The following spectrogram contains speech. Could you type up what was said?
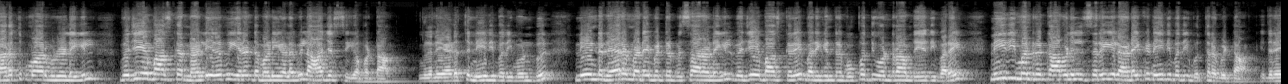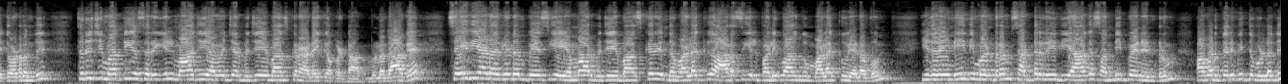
பரத்குமார் முன்னிலையில் விஜயபாஸ்கர் நள்ளிரவு இரண்டு மணி அளவில் ஆஜர் செய்யப்பட்டார். இதனையடுத்து நீதிபதி முன்பு நீண்ட நேரம் நடைபெற்ற விசாரணையில் விஜயபாஸ்கரை வருகின்ற முப்பத்தி ஒன்றாம் தேதி வரை நீதிமன்ற காவலில் சிறையில் அடைக்க நீதிபதி உத்தரவிட்டார். இதனைத் தொடர்ந்து திருச்சி மத்திய சிறையில் மாஜி அமைச்சர் விஜயபாஸ்கர் அடைக்கப்பட்டார். முன்னதாக செய்தியாளர்களிடம் பேசிய எம் ஆர் விஜயபாஸ்கர் இந்த வழக்கு அரசியல் பழிவாங்கும் வழக்கு எனவும் இதனை நீதிமன்றம் சட்ட ரீதியாக சந்திப்பேன் என்றும் அவர் தெரிவித்துள்ளது.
